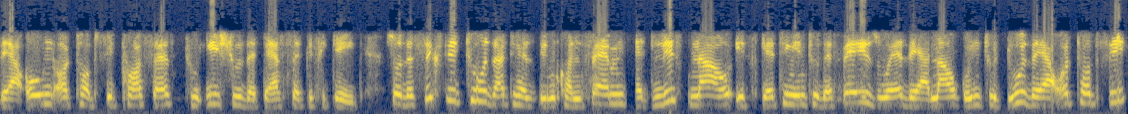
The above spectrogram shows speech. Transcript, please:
their own autopsy process to issue the death certificate. So the 62 that has been confirmed, at least now it's getting into the phase where they are now going to do their autopsy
